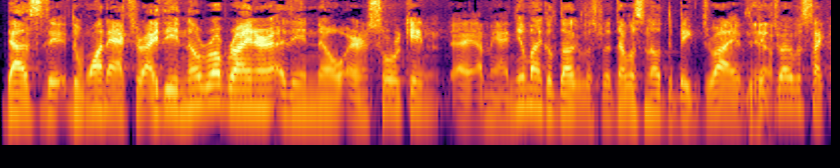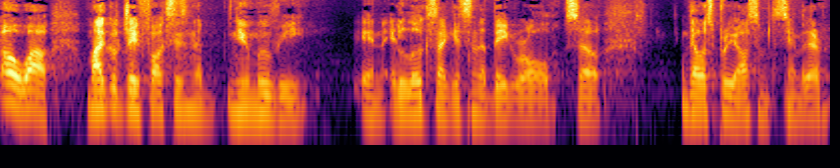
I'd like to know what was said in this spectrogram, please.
That's the the one actor. I didn't know Rob Reiner. I didn't know Aaron Sorkin. I, I mean, I knew Michael Douglas, but that was not the big drive. The Yeah. big drive was like, oh wow, Michael J. Fox is in a new movie, and it looks like it's in a big role. So that was pretty awesome to see him there.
